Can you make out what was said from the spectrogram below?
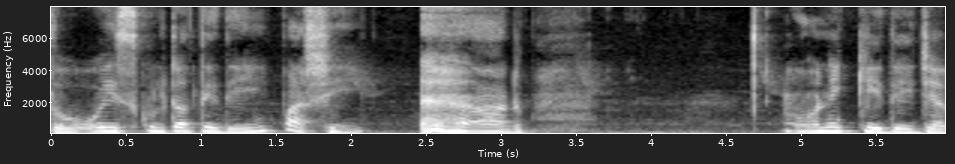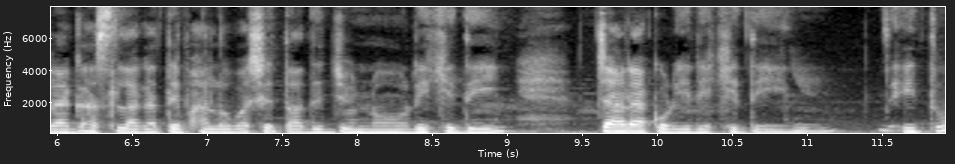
তো ওই স্কুলটাতে দিই পাশেই। আর অনেককে দেই যারা গাছ লাগাতে ভালোবাসে, তাদের জন্য রেখে দেই, চারা করে রেখে দেই। এই তো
